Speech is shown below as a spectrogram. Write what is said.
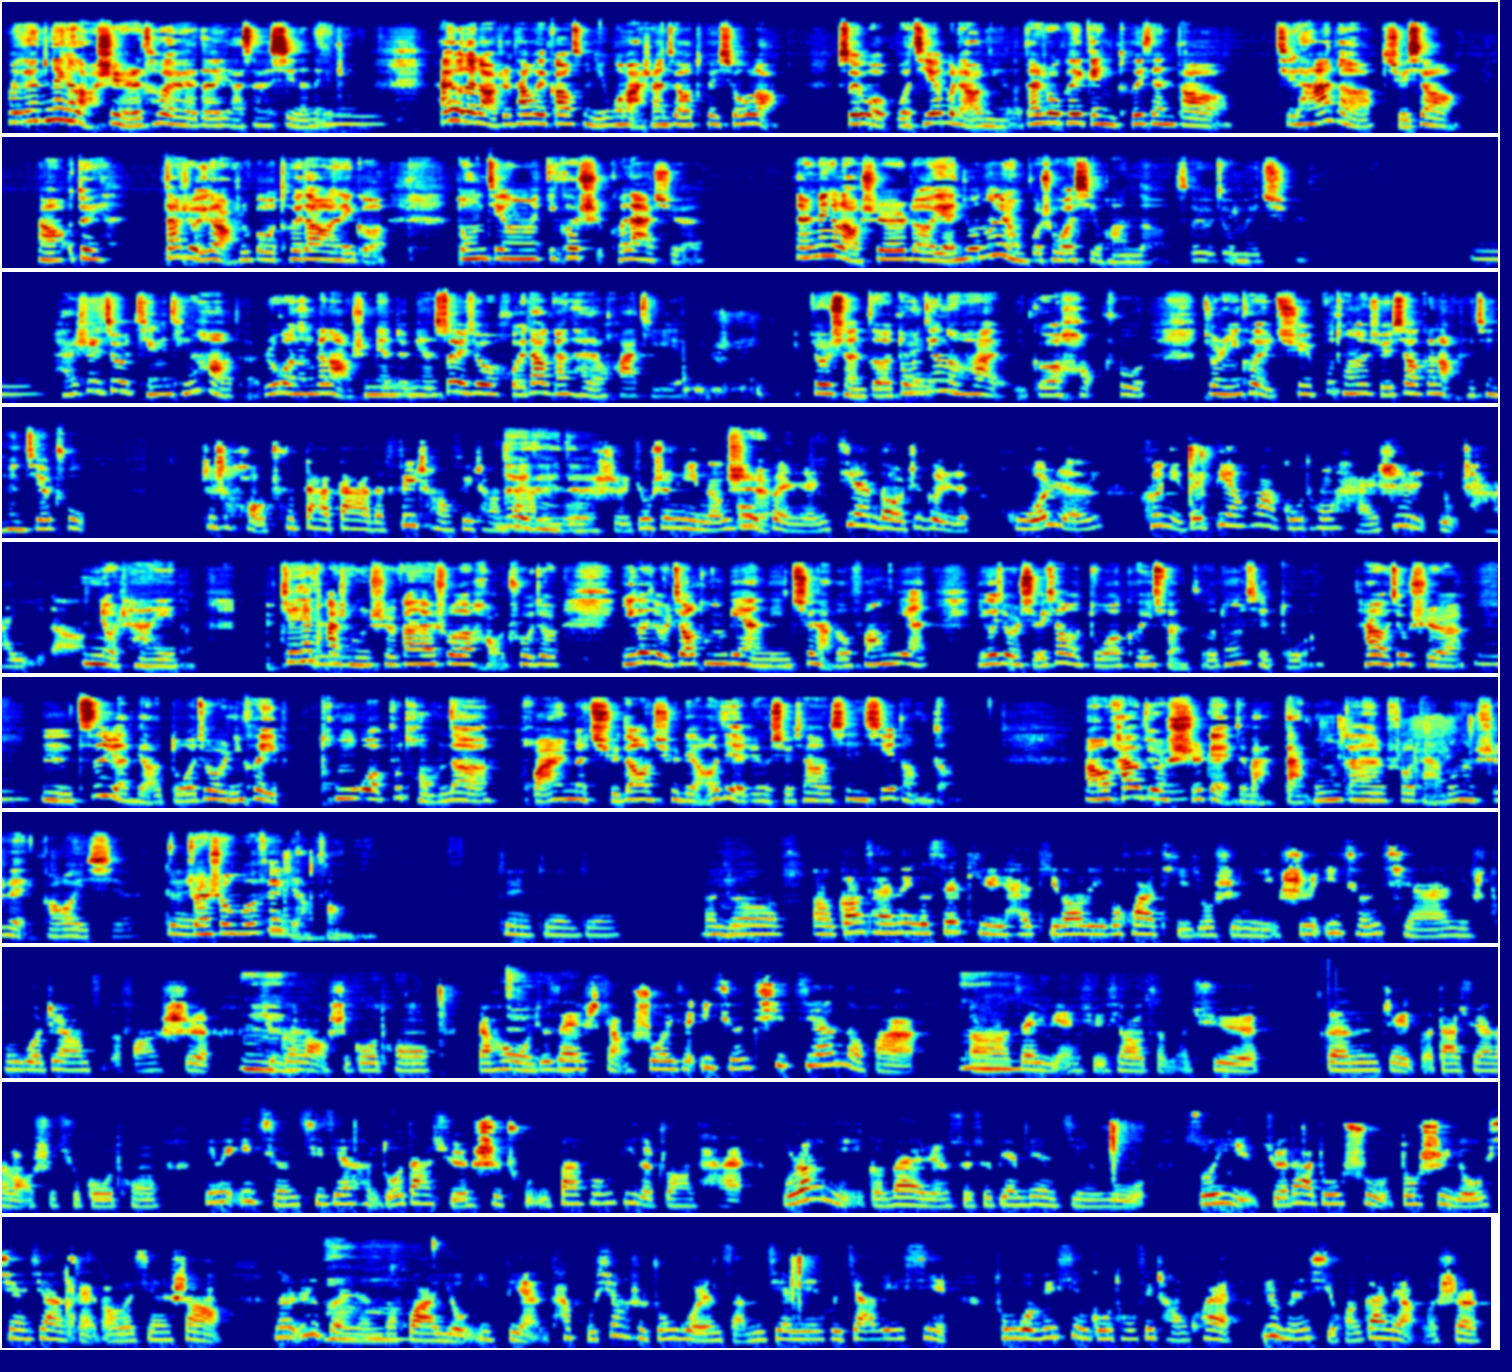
我觉得那个老师也是特别的亚萨西的那种。还有的老师他会告诉你，我马上就要退休了，所以我我接不了你了，但是我可以给你推荐到其他的学校。”然后对，当时有一个老师给我推到了那个东京医科齿科大学，但是那个老师的研究内容不是我喜欢的，所以我就没去。嗯，还是就挺挺好的，如果能跟老师面对面。所以就回到刚才的话题，就是选择东京的话有一个好处，就是你可以去不同的学校跟老师进行接触，这是好处大大的，非常非常大的优势，就是你能够本人见到这个人活人，和你在电话沟通还是有差异的，有差异的。这些大城市刚才说的好处，就是一个就是交通便利，去哪都方便；一个就是学校多，可以选择东西多；还有就是，嗯，资源比较多，就是你可以通过不同的华人的渠道去了解这个学校的信息等等。然后还有就是时给，对吧？打工刚才说打工的时给高一些，对，赚生活费比较方便。对对对。反正，嗯，刚才那个 Saki 还提到了一个话题，就是你是疫情前，你是通过这样子的方式去跟老师沟通，然后我就在想说一下，疫情期间的话，呃，在语言学校怎么去跟这个大学院的老师去沟通？因为疫情期间很多大学是处于半封闭的状态，不让你一个外人随随便便进入，所以绝大多数都是由线下改到了线上。那日本人的话，有一点，他不像是中国人，咱们见面会加微信，通过微信沟通非常快。日本人喜欢干两个事儿，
